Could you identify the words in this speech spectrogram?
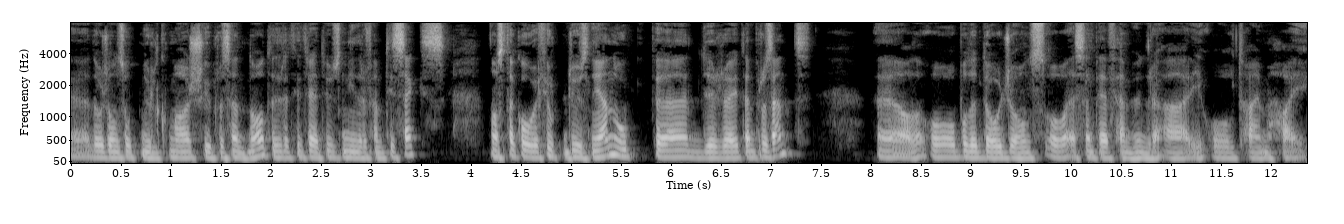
Det Dow Jones opp 0,7% nå, til 33 956. Nasdaq over 14 000 igjen, opp eh, drøyt en prosent. Eh, Og både Dow Jones og SMP 500 er i all time high.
